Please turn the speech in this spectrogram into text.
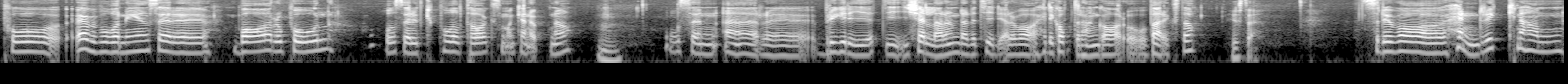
På övervåningen så är det bar och pool. Och så är det ett kupoltak som man kan öppna. mm. Och sen är eh, bryggeriet i källaren där det tidigare var helikopterhangar och verkstad. just det. Så det var Henrik, när han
